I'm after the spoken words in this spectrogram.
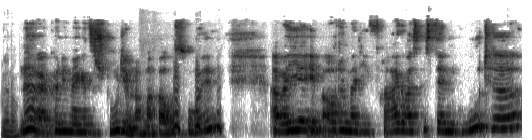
Genau. Ne, da könnte ich mein ganzes Studium nochmal rausholen. Aber hier eben auch nochmal die Frage, was ist denn gute,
